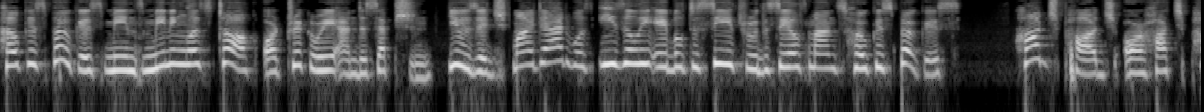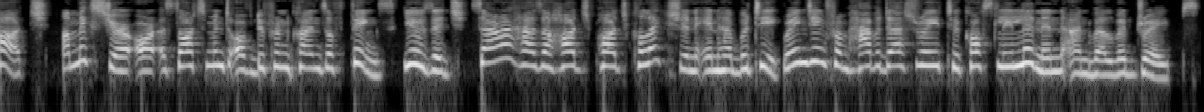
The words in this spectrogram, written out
Hocus pocus means meaningless talk or trickery and deception. Usage My dad was easily able to see through the salesman's hocus pocus. Hodgepodge or hotchpotch, a mixture or assortment of different kinds of things. Usage Sarah has a hodgepodge collection in her boutique, ranging from haberdashery to costly linen and velvet drapes.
